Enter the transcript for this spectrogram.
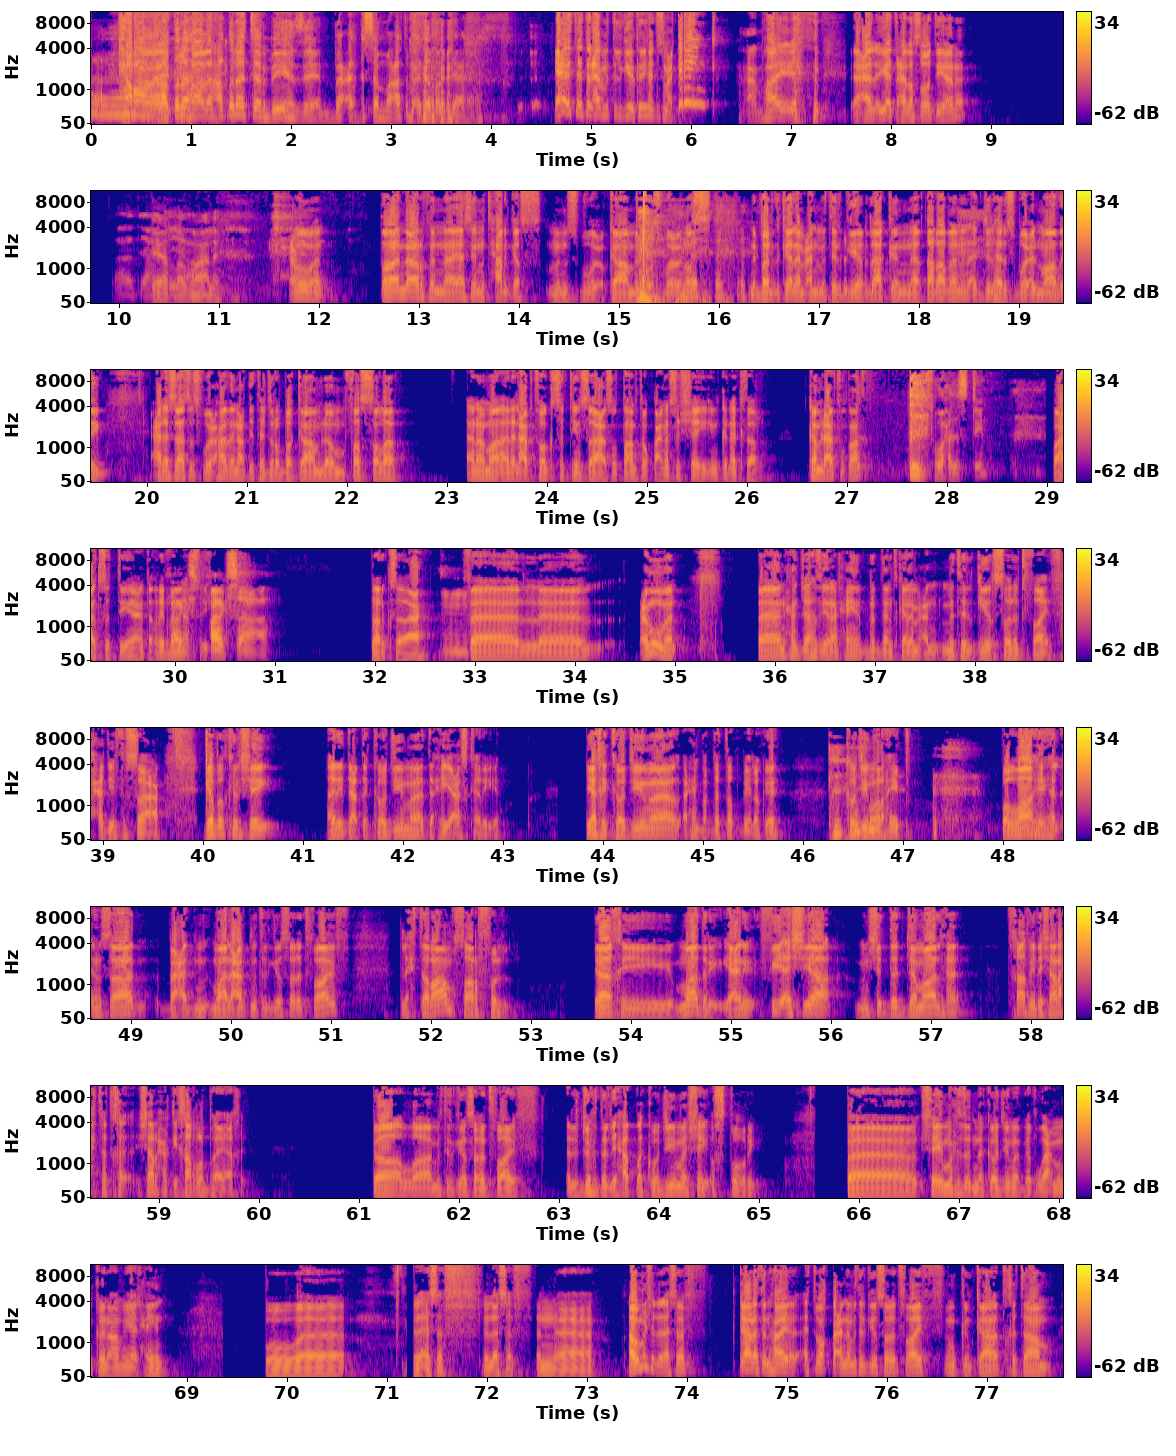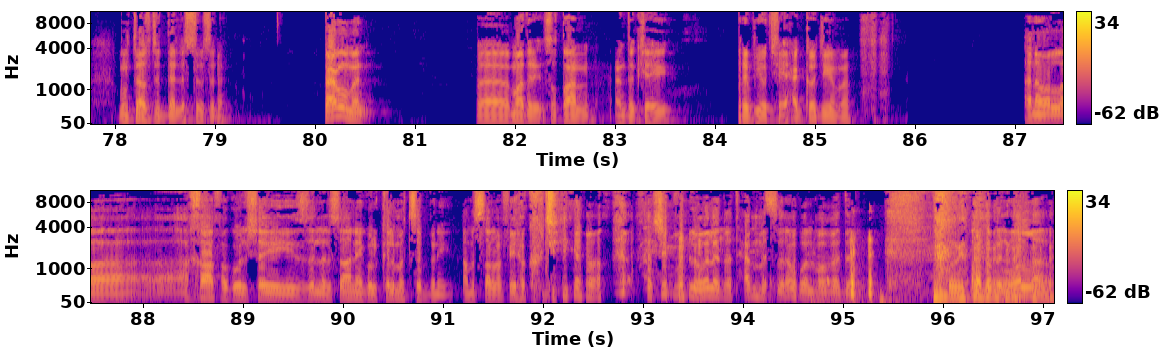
حرام عليك عطنا هذا عطنا تنبيه زين بعد السماعات بعدين رجعها يعني أنت تلعب Metal Gear تسمع cringe هاي على- جت على صوتي أنا. يلا ما عليه. عموما. طبعا نعرف إن ياسين نتحرقص من أسبوع كامل أو أسبوع ونص. نبغى نتكلم عن Metal Gear لكن قررنا نأجلها الأسبوع الماضي. على أساس الأسبوع هذا نعطي تجربة كاملة ومفصلة. أنا ما أنا لعبت فوق 60 ساعة سلطان أتوقع نفس الشيء يمكن أكثر. كم لعبت سلطان؟ 61 61 يعني تقريبا. فرق, نفسي. فرق ساعة. فرق ساعة. فال عموما فنحن جاهزين الحين بنبدأ نتكلم عن Metal Gear Solid 5 حديث الساعة. قبل كل شيء أريد أعطي كوجيما تحية عسكرية. يا أخي كوجيما الحين ببدأ التطبيل okay؟ كوجيما رهيب. والله هالإنسان بعد ما لعبت Metal Gear Solid 5 الاحترام صار full يا أخي ما أدري يعني في أشياء من شدة جمالها تخاف إذا شرحتها تخ... شرحك يخربها يا أخي. يا الله Metal Gear Solid 5 الجهد اللي حطه كوجيما شيء أسطوري. فشيء محزن إن كوجيما بيطلع من كونامي الحين. و للأسف للأسف إن أو مش للأسف كانت نهايه أتوقع إن Metal Gear Solid 5 ممكن كانت ختام ممتاز جدا للسلسلة. فعموما ما أدري سلطان عندك شيء؟ ريفيو شيء حق كوجيما؟ أنا والله أخاف أقول شيء يزل لساني أقول كلمة تسبني. قام السالفة فيها كوجيما. أشوف الولد متحمس من اول ما بدأ. يستقبل والله.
